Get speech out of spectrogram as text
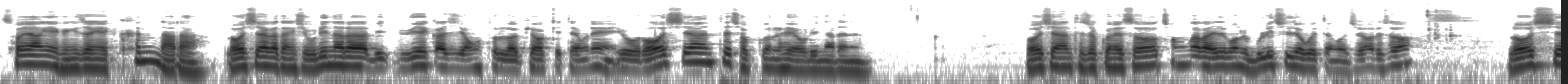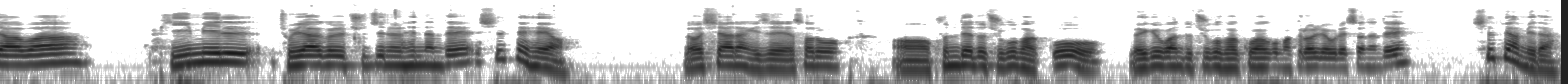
서양의 굉장히 큰 나라, 러시아가 당시 우리나라 위에까지 영토를 넓혀왔기 때문에 요 러시아한테 접근을 해요, 우리나라는. 러시아한테 접근해서 청나라 일본을 물리치려고 했던 거죠. 그래서 러시아와 비밀 조약을 추진을 했는데 실패해요. 러시아랑 이제 서로 어, 군대도 주고받고 외교관도 주고받고 하고 막 그러려고 그랬었는데 실패합니다.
